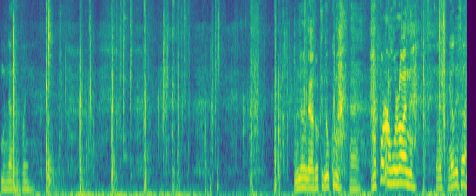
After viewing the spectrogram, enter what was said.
문장도 보이네. 문장 내가 놓긴 놓구만. 네. 배 볼록 올라왔네. 저, 여기서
